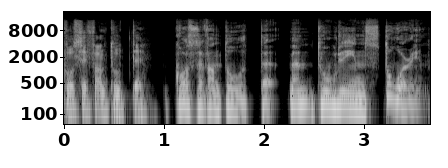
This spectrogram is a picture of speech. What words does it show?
Così fan tutte. Cose fan tutte. Men tog du in storyn?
